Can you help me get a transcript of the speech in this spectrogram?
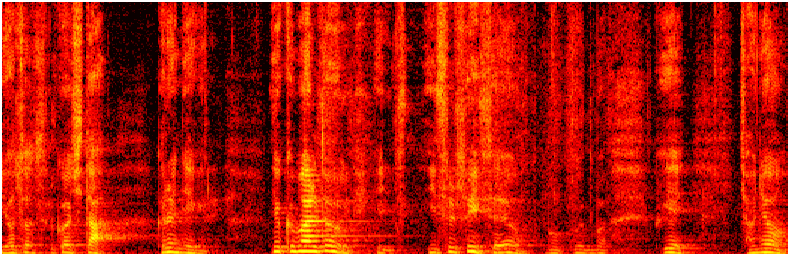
여섰을 것이다. 그런 얘기를. 그 말도 있을 수 있어요. 뭐, 그, 뭐, 그게 전혀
